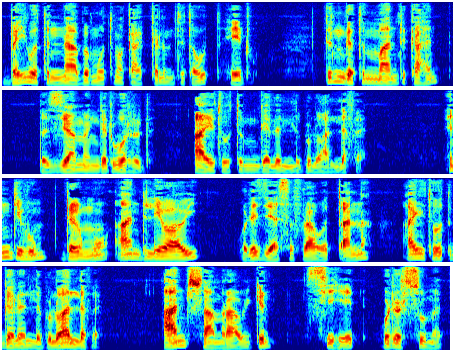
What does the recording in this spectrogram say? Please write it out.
በሕይወትና በሞት መካከልም ትተውት ሄዱ። ድንገትም አንድ ካህን በዚያ መንገድ ወረደ አይቶትም ገለል ብሎ አለፈ። እንዲሁም ደግሞ አንድ ሌዋዊ ወደዚያ ስፍራ ወጣና አይቶት ገለል ብሎ አለፈ። አንድ ሳምራዊ ግን ሲሄድ ወደ እርሱ መጣ።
